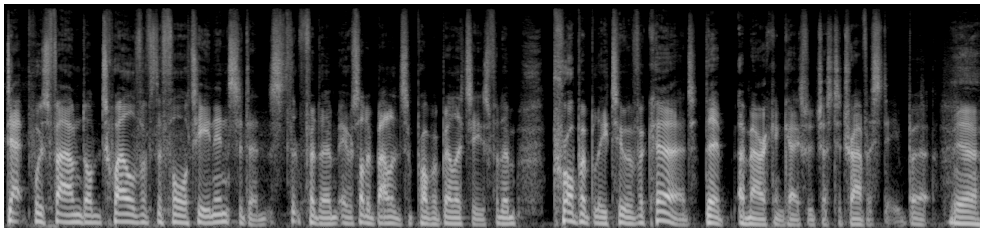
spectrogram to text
Depp was found on 12 of the 14 incidents for them. It was on a balance of probabilities for them probably to have occurred. The American case was just a travesty, but Yeah.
